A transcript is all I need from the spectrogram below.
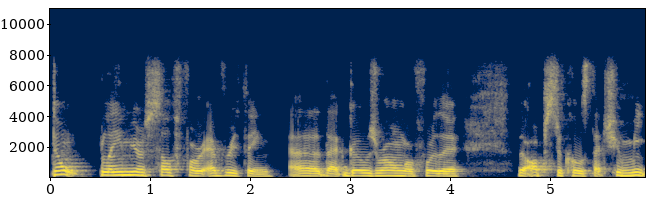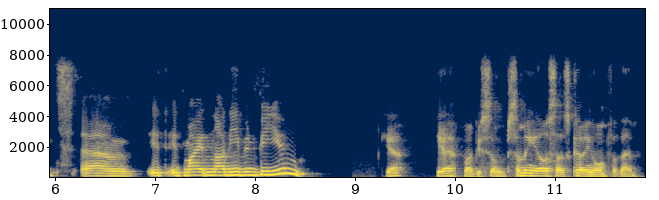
don't blame yourself for everything uh, that goes wrong or for the the obstacles that you meet. Um, it it might not even be you. Yeah, yeah, might be some something else that's going on for them.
